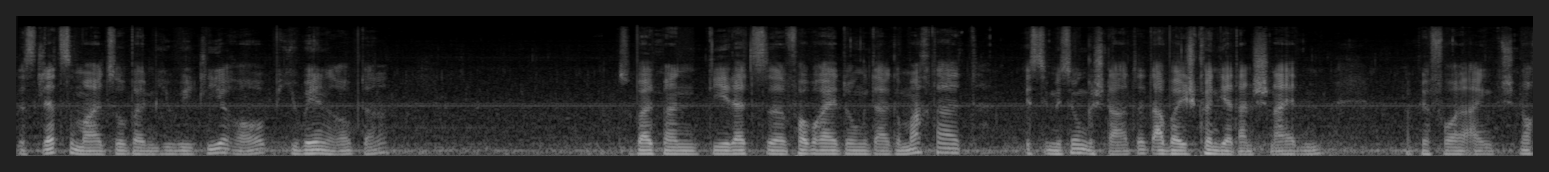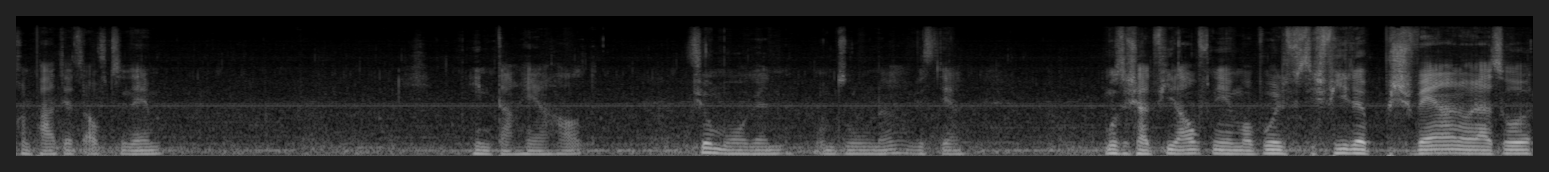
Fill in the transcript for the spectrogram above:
das letzte Mal so beim Juwelierraub, Juwelenraub da. Sobald man die letzte Vorbereitung da gemacht hat, ist die Mission gestartet. Aber ich könnte ja dann schneiden. Ich habe ja vorher eigentlich noch ein Part jetzt aufzunehmen. Hinterher halt. Für morgen und so, ne? Wisst ihr muss ich halt viel aufnehmen, obwohl sich viele beschweren oder so,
